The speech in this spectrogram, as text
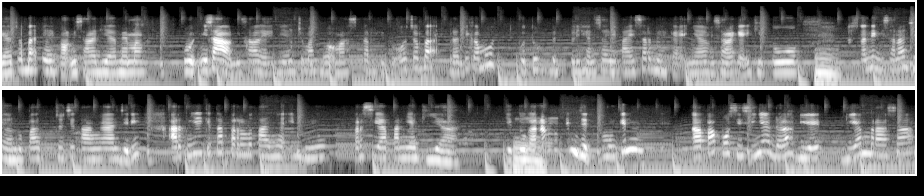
ya. Coba deh kalau misalnya dia memang misal misal ya dia cuma bawa masker gitu oh coba berarti kamu butuh beli hand sanitizer deh kayaknya misalnya kayak gitu Hmm. terus nanti di sana jangan lupa cuci tangan jadi artinya kita perlu tanyain dulu persiapannya dia gitu Hmm. karena mungkin mungkin apa posisinya adalah dia dia merasa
